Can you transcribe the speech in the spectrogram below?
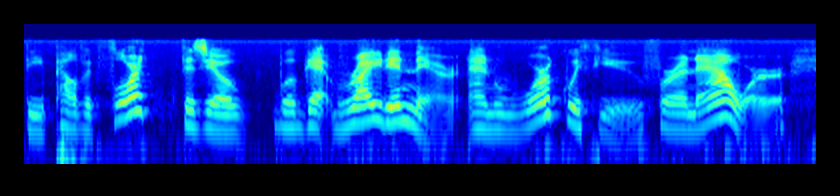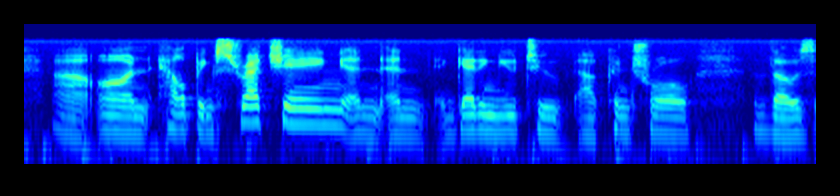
the pelvic floor physio will get right in there and work with you for an hour uh, on helping stretching and, and getting you to uh, control those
